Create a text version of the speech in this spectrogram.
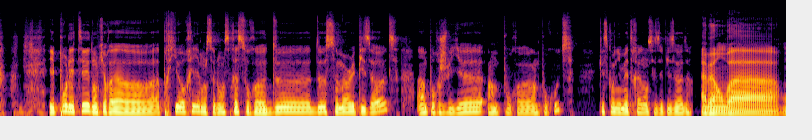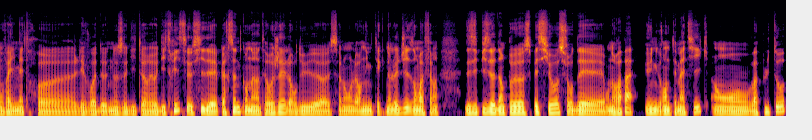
Et pour l'été, donc il y aura euh, a priori, on se lancerait sur euh, deux, deux summer épisodes, un pour juillet, un pour euh, un pour août. Qu'est-ce qu'on y mettrait dans ces épisodes? Ah ben on va on va y mettre euh, les voix de nos auditeurs et auditrices et aussi des personnes qu'on a interrogées lors du euh, salon Learning Technologies. On va faire des épisodes un peu spéciaux sur des. On n'aura pas une grande thématique. On va plutôt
